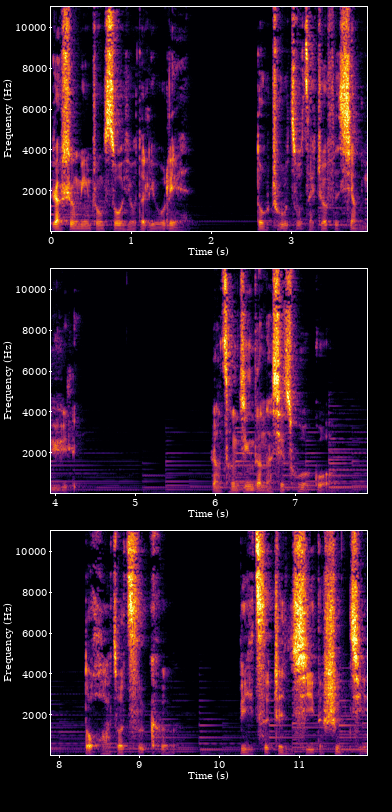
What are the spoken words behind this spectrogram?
让生命中所有的留恋，都驻足在这份相遇里，让曾经的那些错过，都化作此刻彼此珍惜的瞬间。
